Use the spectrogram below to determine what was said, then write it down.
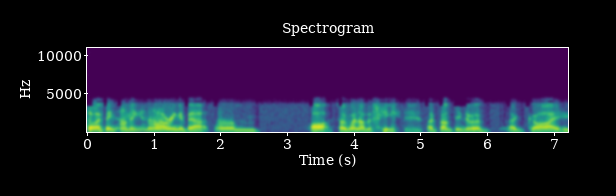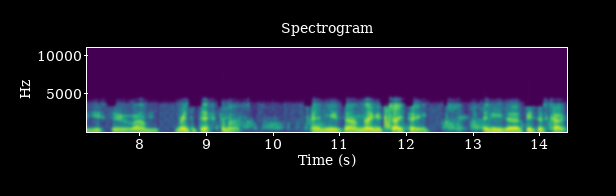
So I've been umming and ahhing about. Um, oh, so one other thing, I bumped into a a guy who used to um, rent a desk from us, and his um, name is JP, and he's a business coach,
